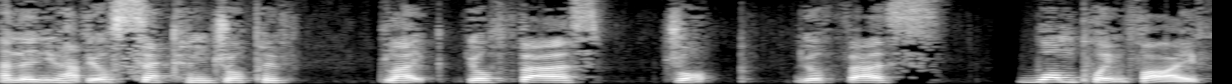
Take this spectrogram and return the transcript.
and then you have your second drop of like your first drop, your first one point five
